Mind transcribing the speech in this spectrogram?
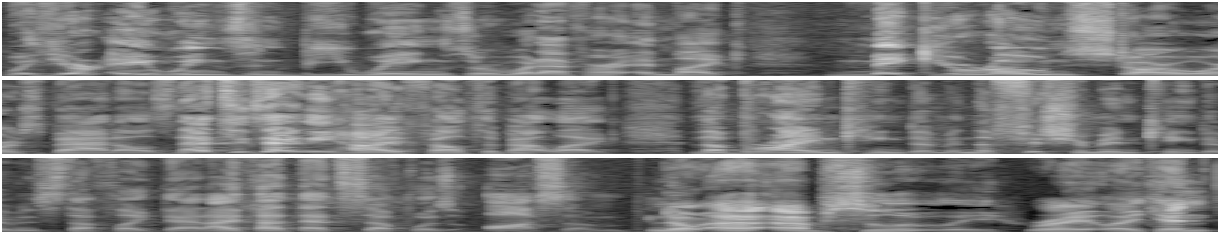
with your a wings and b wings or whatever and like make your own star wars battles. That's exactly how i felt about like the brine kingdom and the fisherman kingdom and stuff like that. I thought that stuff was awesome. No a- absolutely right? Like and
